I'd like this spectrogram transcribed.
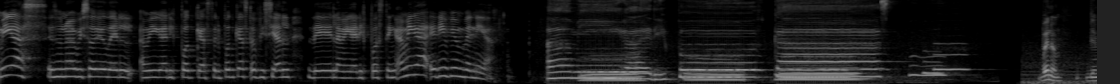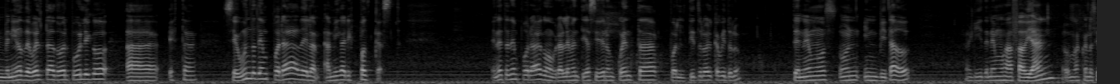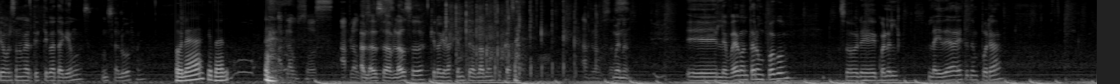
Amigas, es un nuevo episodio del Amiga Eris Podcast, el podcast oficial de la Amiga Eris Posting. Amiga Eris, bienvenida. Amiga Eris Podcast. Bueno, bienvenidos de vuelta a todo el público a esta segunda temporada de la Amiga Eris Podcast. En esta temporada, como probablemente ya se dieron cuenta por el título del capítulo, tenemos un invitado. Aquí tenemos a Fabián, o más conocido por su nombre artístico Ataquemos. Un saludo, Fabián. Hola, ¿qué tal? Aplausos, aplausos. Aplausos, aplausos. Quiero que la gente aplauda en sus casas. Aplausos. Bueno, eh, les voy a contar un poco sobre cuál es la idea de esta temporada.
